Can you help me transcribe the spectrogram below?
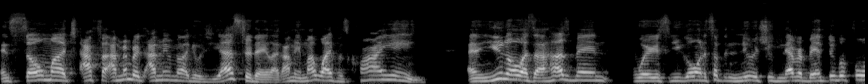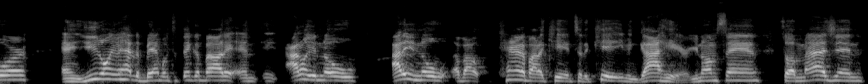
and so much. I, I remember, I remember like it was yesterday. Like I mean, my wife was crying, and you know, as a husband, where you go into something new that you've never been through before, and you don't even have the bandwidth to think about it. And eh, I don't even know. I didn't know about caring about a kid till the kid even got here. You know what I'm saying? So imagine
